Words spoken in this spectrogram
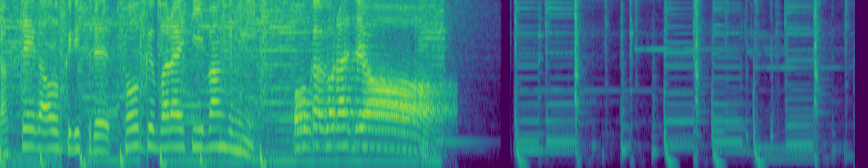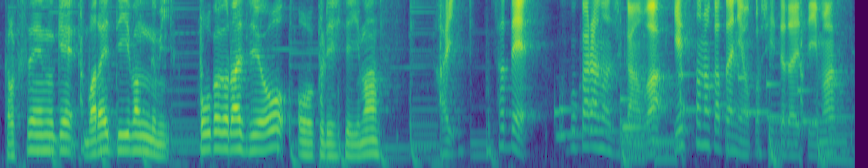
学生がお送りするトークバラエティ番組放課後ラジオ。学生向けバラエティ番組放課後ラジオをお送りしています。はい。さてここからの時間はゲストの方にお越しいただいています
